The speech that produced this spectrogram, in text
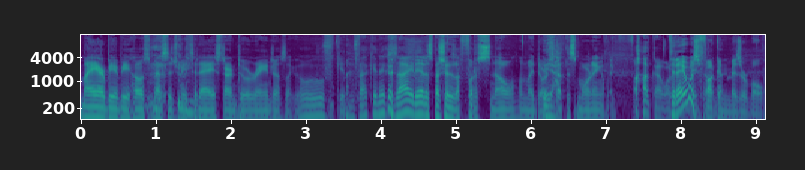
My Airbnb host messaged me today, starting to arrange. I was like, "Oh, getting fucking excited!" Especially there's a foot of snow on my doorstep Yeah. this morning. I'm like, "Fuck!" I want Today was fucking miserable.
